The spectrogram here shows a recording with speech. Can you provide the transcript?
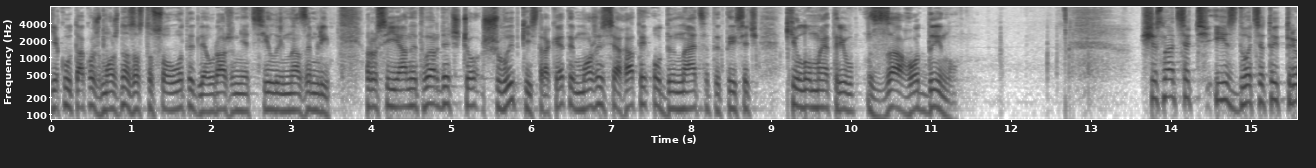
яку також можна застосовувати для ураження цілей на землі. Росіяни твердять, що швидкість ракети може сягати 11 тисяч кілометрів за годину. 16 із 23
